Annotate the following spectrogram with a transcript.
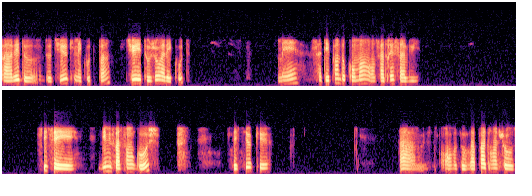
parler de, de Dieu qui n'écoute pas, Dieu est toujours à l'écoute, mais ça dépend de comment on s'adresse à lui. Si c'est d'une façon gauche, c'est sûr que euh, on ne recevra pas grand-chose.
